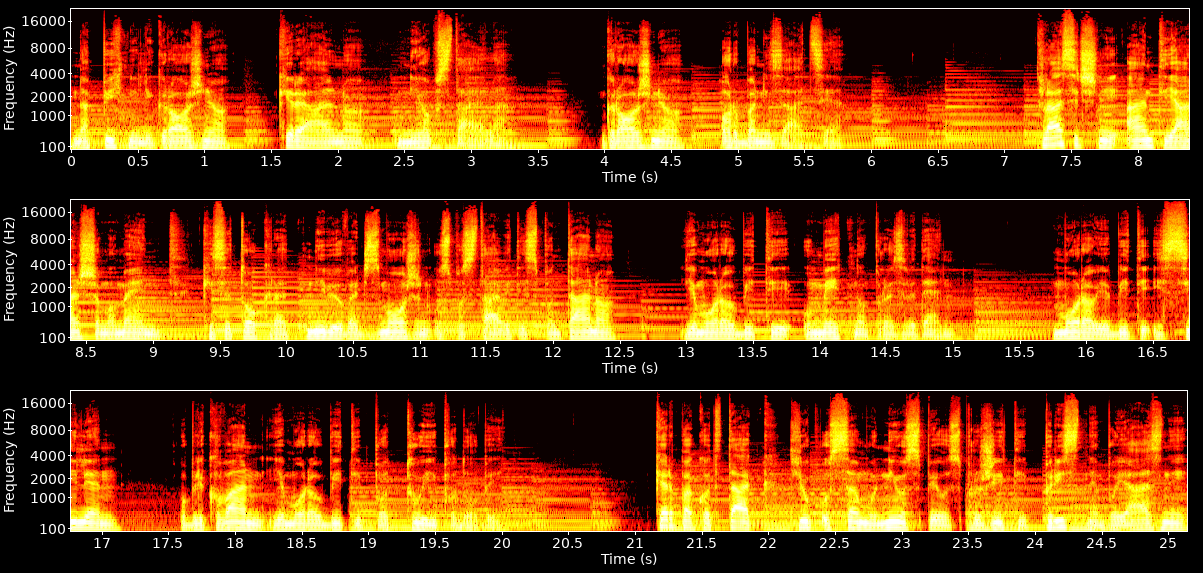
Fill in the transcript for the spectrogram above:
napihnili grožnjo, ki realno ni obstajala. Grožnjo urbanizacije. Klasični anti-janša moment, ki se tokrat ni bil več zmožen vzpostaviti spontano, je moral biti umetno proizveden. Moral je biti izsiljen, oblikovan je moral biti po tuji podobi. Ker pa kot tak kljub vsemu ni uspel sprožiti pristne bojazni,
